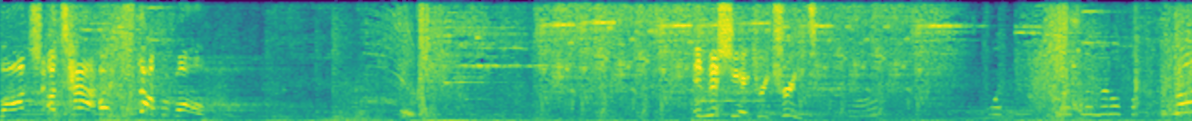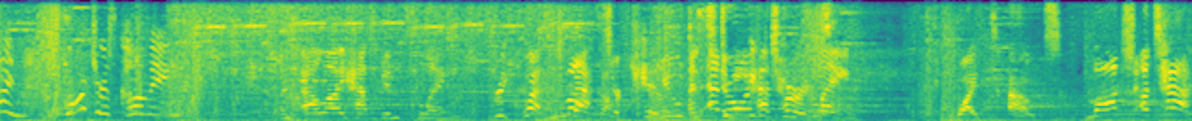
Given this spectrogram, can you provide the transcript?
Launch attack! Unstoppable! Initiate retreat! What? Where's my little Run! Roger's coming! An ally has been slain. Request monster kill! You destroyed An enemy has the turret. been slain. Wiped out. Launch attack!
